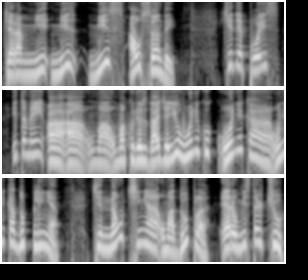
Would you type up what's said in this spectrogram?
Que era Mi, Mi, Miss All Sunday que depois E também a, a, uma, uma curiosidade aí, o único única única duplinha que não tinha uma dupla era o Mr. Chu,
